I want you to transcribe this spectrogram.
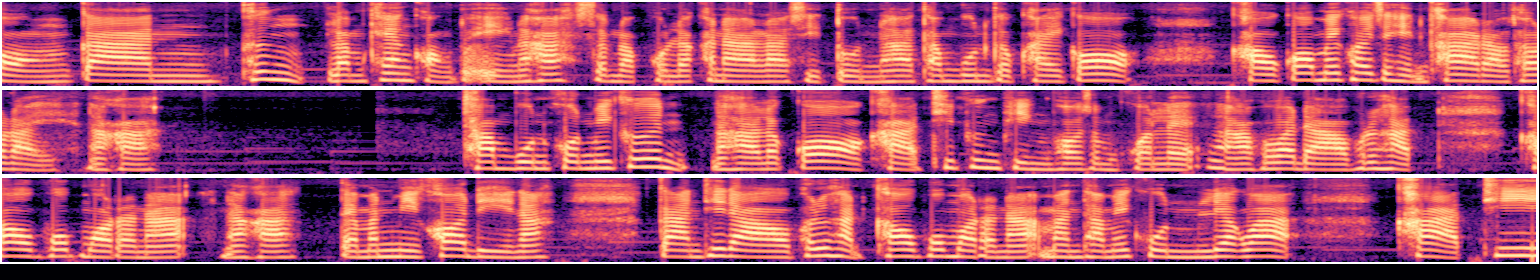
ของการพึ่งลำแข้งของตัวเองนะคะสำหรับคนลัคนาราศีตุลนะคะทำบุญกับใครก็เขาก็ไม่ค่อยจะเห็นค่าเราเท่าไหร่นะคะทำบุญคนไม่ขึ้นนะคะ แล้วก็ขาดที่พึ่งพิงพอสมควรแหละนะคะ เพราะว่าดาวพฤหัสเข้าพบมรณะนะคะ แต่มันมีข้อดีนะ การที่ดาวพฤหัสเข้าพบมรณะ มันทำให้คุณเรียกว่าขาดที่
